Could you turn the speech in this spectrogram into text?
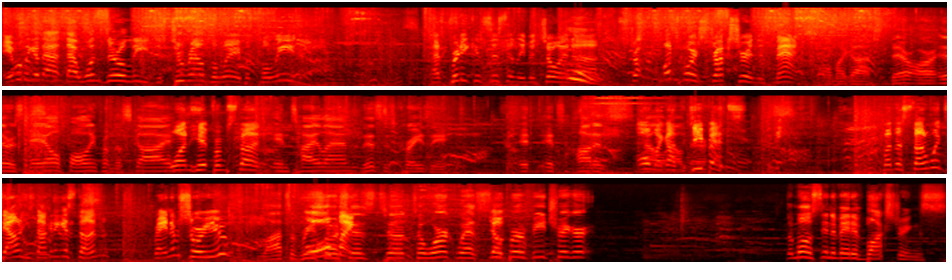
Able to get that, that 1-0 lead, just two rounds away, but Kolin has pretty consistently been showing uh, much more structure in this match. oh my gosh, there are there is hail falling from the sky One hit from stun. in Thailand. This is crazy. It, it's hot as. Oh my god, out the there. defense! But the stun went down. He's not going to get stunned. Random Shoryu. Lots of Oh my- resources to, to work with. Yo. Super V trigger. The most innovative block strings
